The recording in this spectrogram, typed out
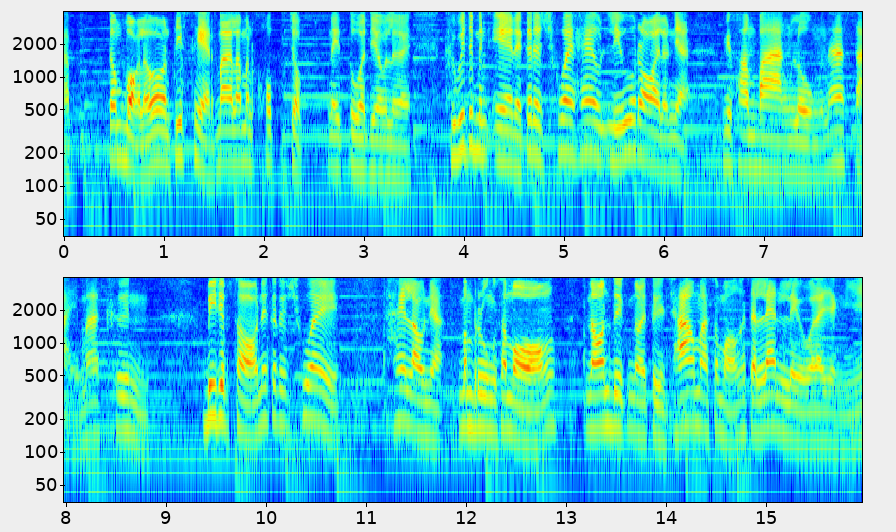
ครับต้องบอกแล้วว่ามันพิเศษมากแล้วมันครบจบในตัวเดียวเลย คือวิตามิน A เนี่ยก็จะช่วยให้ริ้วรอยเราเนี่ยมีความบางลงหน้าใสมากขึ้น B12 เนี่ยก็จะช่วย ให้เราเนี่ยบำรุงสมอง นอนดึกหน่อยตื่นเช้ามาสมองก็จะแล่นเร็วอะไรอย่างนี้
